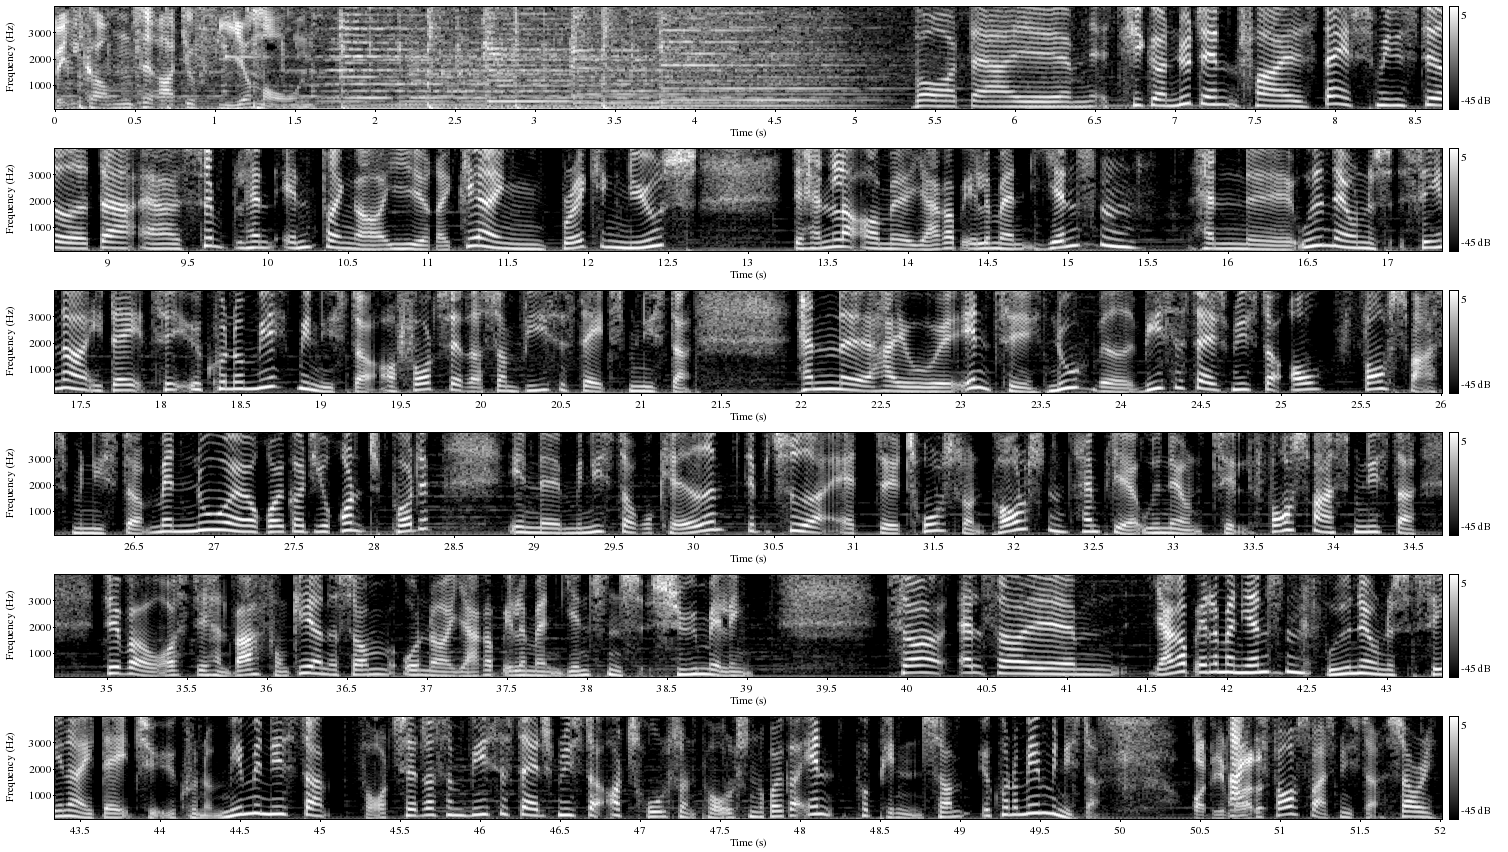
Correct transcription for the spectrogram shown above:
Velkommen til Radio 4 morgen. hvor der øh, tigger nyt ind fra statsministeriet. Der er simpelthen ændringer i regeringen. Breaking news. Det handler om øh, Jakob Ellemann Jensen. Han øh, udnævnes senere i dag til økonomiminister og fortsætter som visestatsminister. Han øh, har jo øh, indtil nu været visestatsminister og forsvarsminister, men nu øh, rykker de rundt på det. En øh, ministerrokade. Det betyder, at øh, Troels Lund Poulsen han bliver udnævnt til forsvarsminister. Det var jo også det, han var fungerende som under Jakob Ellemann Jensens sygemelding. Så altså, øh, Jakob Ellemann Jensen udnævnes senere i dag til økonomiminister, fortsætter som visestatsminister, og Troels Lund Poulsen rykker ind på pinden som økonomiminister. Og det var Nej, der, forsvarsminister, sorry.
